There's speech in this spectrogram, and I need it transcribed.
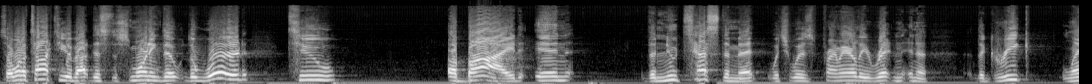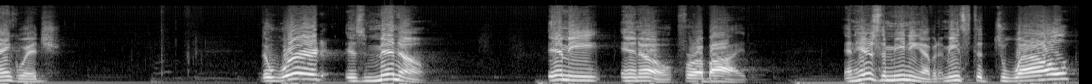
So I want to talk to you about this this morning. The, the word to abide in the New Testament, which was primarily written in a, the Greek language, the word is meno, M E N O, for abide. And here's the meaning of it it means to dwell,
